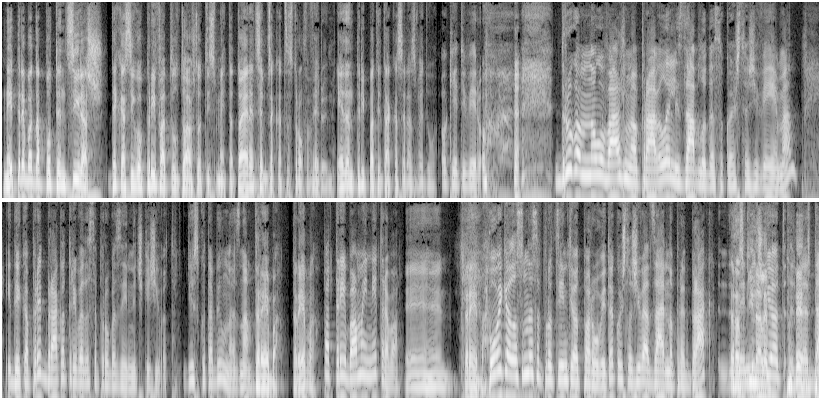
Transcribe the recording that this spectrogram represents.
не треба да потенцираш дека си го прифатил тоа што ти смета. Тоа е рецепт за катастрофа, веруј ми. Еден три пати така се разведува. Оке, ти верувам. Друго многу важно правило или заблуда со која што живееме е дека пред бракот треба да се проба заеднички живот. Дискутабилно е, знам. Треба, треба. Па треба, ама и не треба. Е, треба. Повеќе од 80% од паровите кои што живеат заедно пред брак, Раскинале заедничкиот пред- да,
